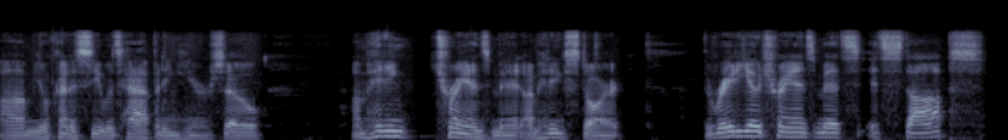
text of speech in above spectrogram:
um, you'll kind of see what's happening here. So I'm hitting transmit, I'm hitting start. The radio transmits, it stops,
